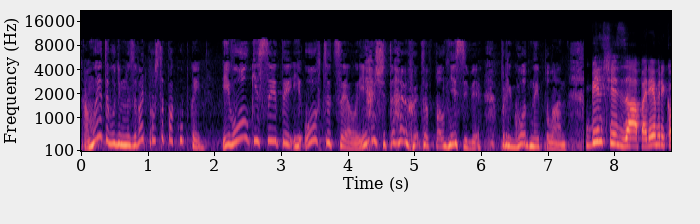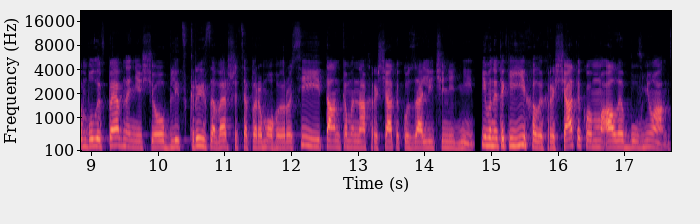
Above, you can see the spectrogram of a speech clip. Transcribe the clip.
А мы это будем называть просто покупкой. И волки сыты, и овцы целы. Я считаю, это вполне себе пригодный план. Більшість за перебріком були впевнені, що Бліцкриг завершиться перемогою Росії танками на хрещатику за лічені дні. І вони таки їхали хрещатиком, але був нюанс.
